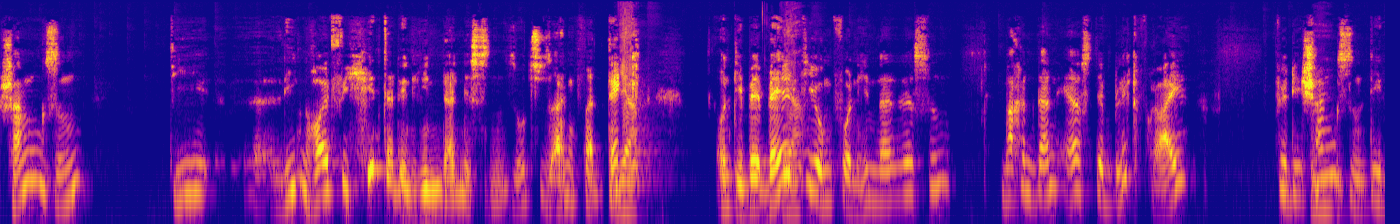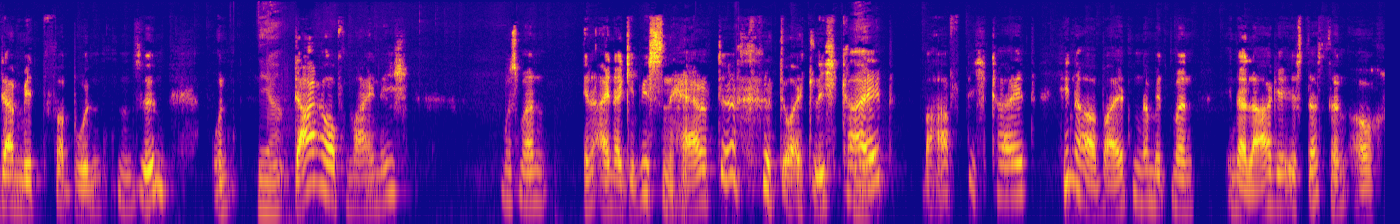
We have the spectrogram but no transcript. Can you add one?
Chancen, die äh, liegen häufig hinter den Hindernissen, sozusagen verdeckt. Ja. Und die Bewältigung ja. von Hindernissen machen dann erst den Blick frei für die mhm. Chancen, die damit verbunden sind. Und ja. darauf meine ich, muss man in einer gewissen Härte, Deutlichkeit, Wahrhaftigkeit hinarbeiten, damit man in der Lage ist, das dann auch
